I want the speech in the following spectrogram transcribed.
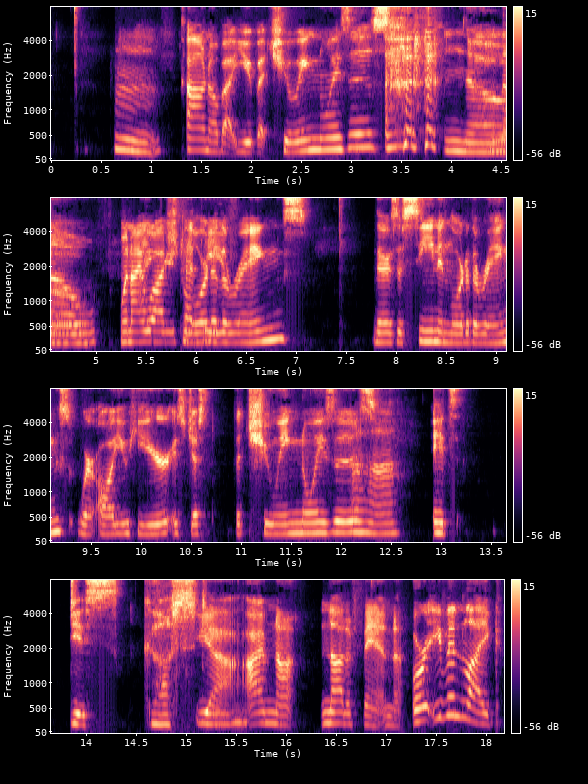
Hmm. I don't know about you, but chewing noises? No. No. When I, I watched pet Lord of the. Rings, there's a scene in Lord of the Rings where all you hear is just the chewing noises. Uh-huh. It's disgusting. Yeah, I'm not not a fan. Or even like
